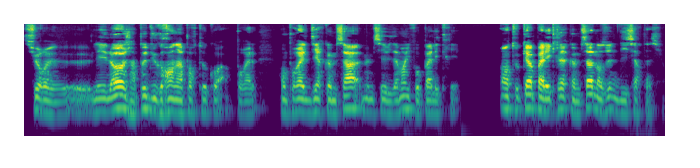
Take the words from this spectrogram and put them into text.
sur l'éloge un peu du grand n'importe quoi. Pour elle. On pourrait le dire comme ça, même si évidemment, il ne faut pas l'écrire. En tout cas, pas l'écrire comme ça dans une dissertation.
